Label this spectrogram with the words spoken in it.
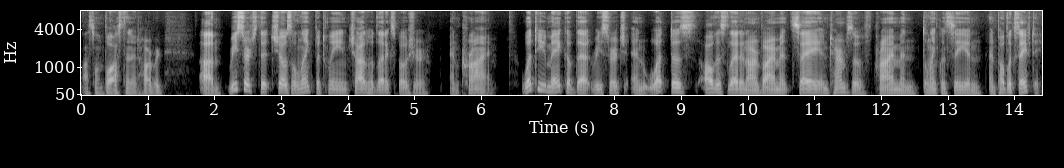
also in Boston at Harvard. Um, research that shows a link between childhood lead exposure and crime. What do you make of that research, and what does all this lead in our environment say in terms of crime and delinquency and, and public safety?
